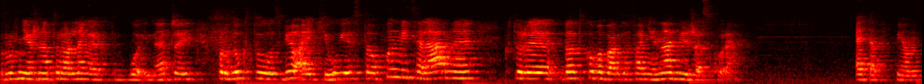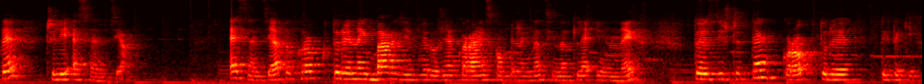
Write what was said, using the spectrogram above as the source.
również naturalnego, jak to było inaczej, produktu z BioIQ. Jest to płyn micelarny, który dodatkowo bardzo fajnie nawilża skórę. Etap piąty, czyli esencja. Esencja to krok, który najbardziej wyróżnia koreańską pielęgnację na tle innych. To jest jeszcze ten krok, który w tych takich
